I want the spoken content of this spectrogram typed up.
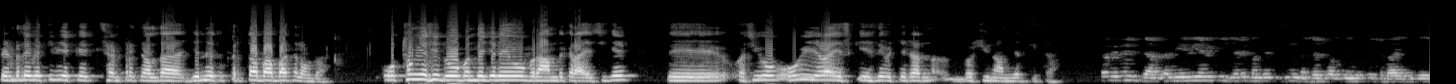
ਪਿੰਡ ਦੇ ਵਿੱਚ ਵੀ ਇੱਕ ਇੱਕ ਸੈਂਟਰ ਚੱਲਦਾ ਜਿਹਨੂੰ ਇੱਕ ਕਿਰਤਾ ਬਾਬਾ ਚਲਾਉਂਦਾ। ਉੱਥੋਂ ਵੀ ਅਸੀਂ ਦੋ ਬੰਦੇ ਜਿਹੜੇ ਉਹ ਬਰਾਮਦ ਕਰਾਏ ਸੀਗੇ ਤੇ ਅਸੀਂ ਉਹ ਉਹ ਵੀ ਜਿਹੜਾ ਇਸ ਕੇਸ ਦੇ ਵਿੱਚ ਜਿਹੜਾ ਦੋਸ਼ੀ ਨਾਮਜ਼ਦ ਕੀਤਾ। ਸਰ ਇਹਦੇ ਜਾਣਕਾਰੀ ਇਹ ਵੀ ਹੈ ਕਿ ਜਿਹੜੇ ਬੰਦੇ ਤੁਸੀਂ ਨਸ਼ਾ ਛਡਾਊ ਕੇਂਦਰ ਤੋਂ ਛਡਾਏ ਸੀਗੇ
